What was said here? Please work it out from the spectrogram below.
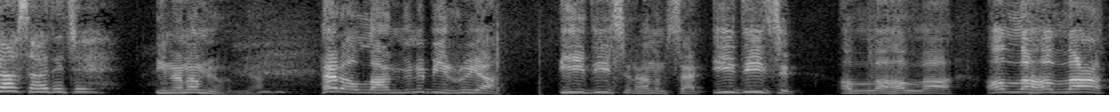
Rüya sadece. İnanamıyorum ya. Her Allah'ın günü bir rüya. İyi değilsin hanım sen. iyi değilsin. Allah Allah. Allah Allah.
